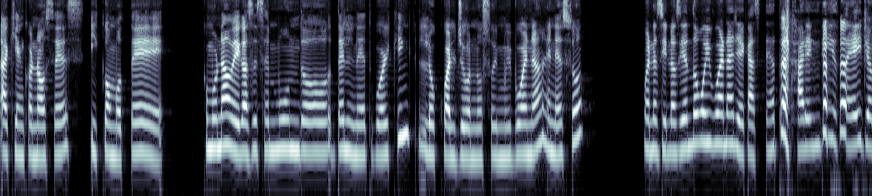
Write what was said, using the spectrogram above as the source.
a quien conoces y cómo te, cómo navegas ese mundo del networking, lo cual yo no soy muy buena en eso. Bueno, si no siendo muy buena, llegaste a trabajar en Disney. Yo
